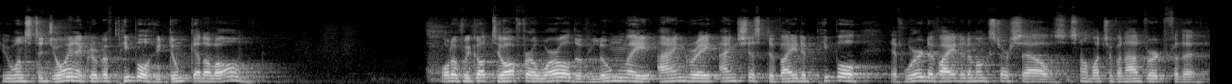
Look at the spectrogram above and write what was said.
Who wants to join a group of people who don't get along? What have we got to offer a world of lonely, angry, anxious, divided people if we're divided amongst ourselves? It's not much of an advert for the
